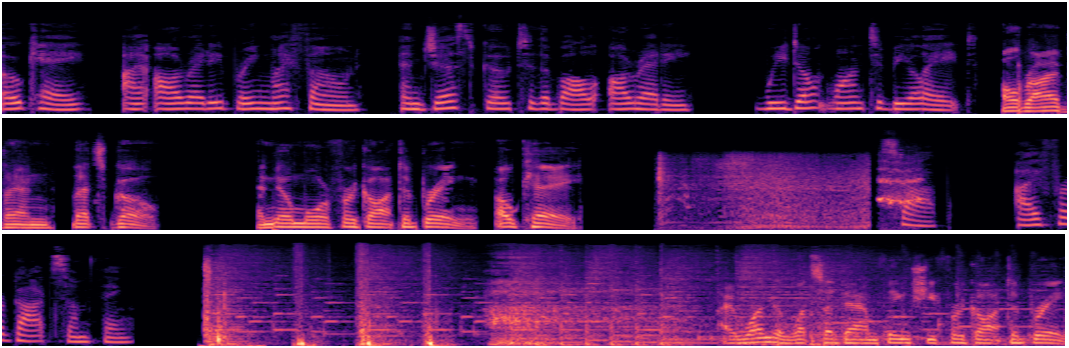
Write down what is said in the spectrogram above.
Okay, I already bring my phone, and just go to the ball already. We don't want to be late. Alright then, let's go. And no more forgot to bring, okay. Stop. I forgot something. I wonder what's a damn thing she forgot to bring.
